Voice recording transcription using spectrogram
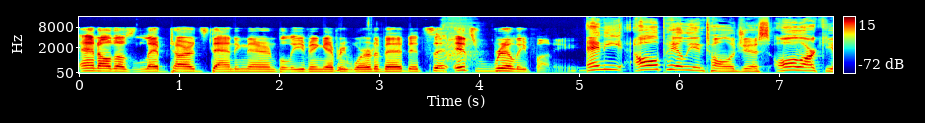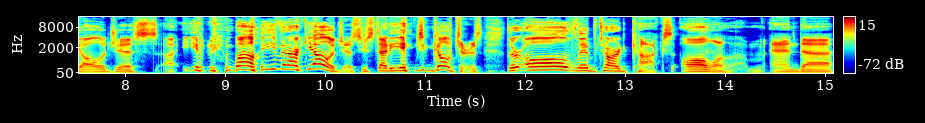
And all those libtards standing there and believing every word of it. It's it's really funny. Any all paleontologists, all archaeologists, uh, well, even archaeologists who study ancient cultures, they're all libtard cucks, all of them. And uh,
